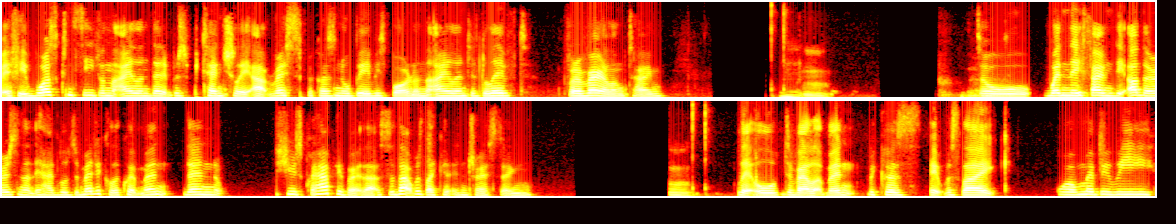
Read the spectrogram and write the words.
But if he was conceived on the island then it was potentially at risk because no babies born on the island had lived for a very long time. Mm. So when they found the others and that they had loads of medical equipment, then she was quite happy about that. So that was like an interesting Mm. little development because it was like, well, maybe we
